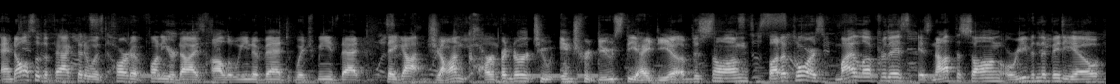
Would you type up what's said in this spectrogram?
And also the fact that it was part of Funny or Die's Halloween event, which means that they got John Carpenter to introduce the idea of the song. But of course, my love for this is not the song or even the video,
